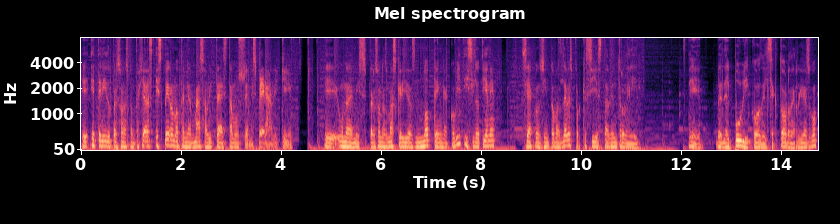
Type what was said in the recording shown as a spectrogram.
he tenido personas contagiadas. Espero no tener más. Ahorita estamos en espera de que eh, una de mis personas más queridas no tenga COVID y si lo tiene, sea con síntomas leves, porque sí está dentro del, eh, del público, del sector de riesgo.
